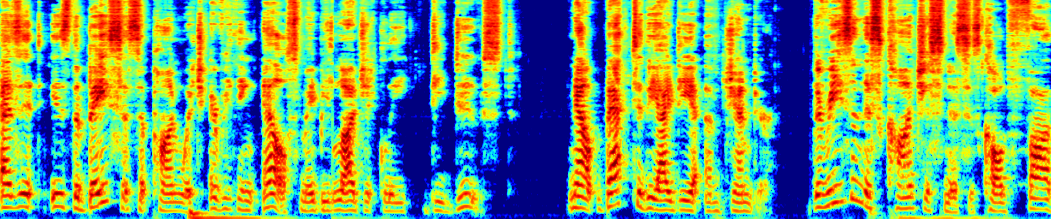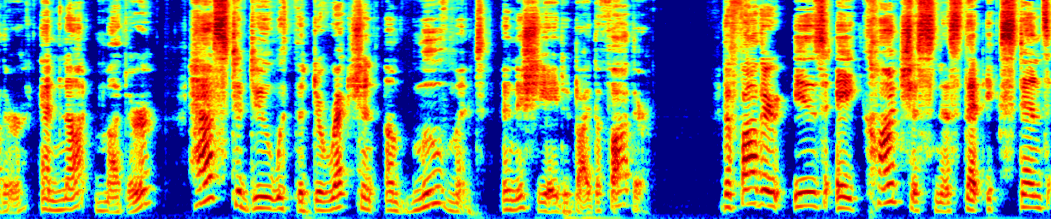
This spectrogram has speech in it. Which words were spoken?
as it is the basis upon which everything else may be logically deduced. Now, back to the idea of gender. The reason this consciousness is called father and not mother has to do with the direction of movement initiated by the father. The father is a consciousness that extends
